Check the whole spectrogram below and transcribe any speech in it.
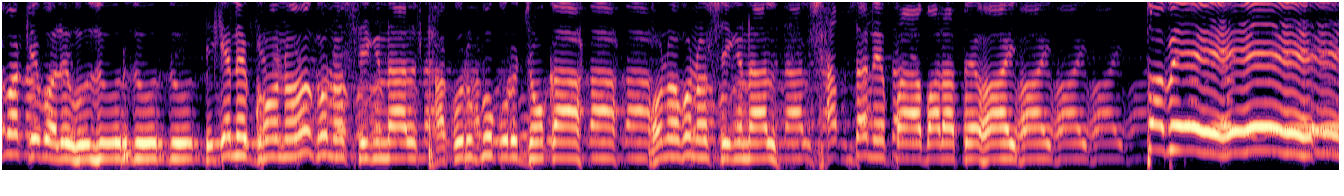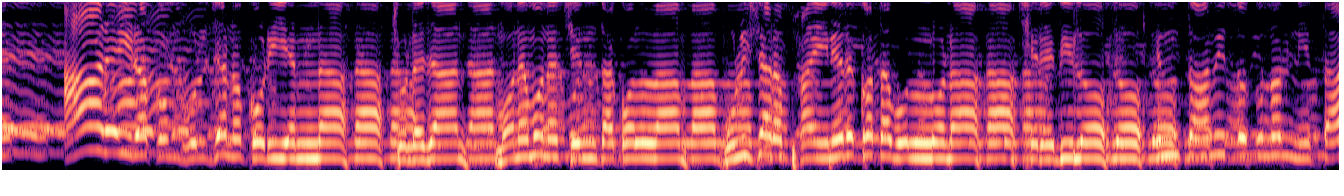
আমাকে বলে, হুজুর, এখানে ঘন ঘন সিগনাল ঠাকুর পুকুর জোঁকা ঘন ঘন সিগনাল, সাবধানে পা বাড়াতে হয়। তবে আর এই রকম ভুল যেন করিয়েন না। চলে যান, মনে মনে চিন্তা করলাম, পুলিশ আর ফাইনের কথা বলল না, ছেড়ে দিল। কিন্তু আমি তো কোনো নেতা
